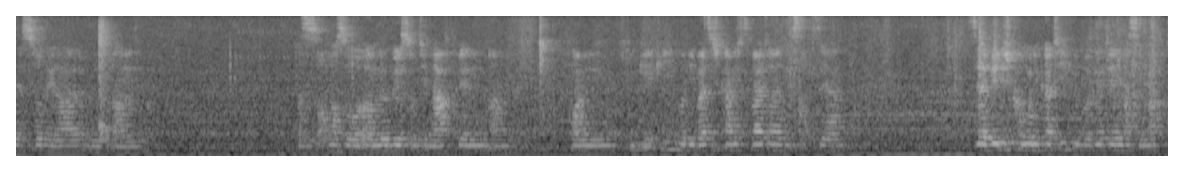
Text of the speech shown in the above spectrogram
Sehr surreal und ähm, das ist auch noch so äh, Möbius und die Nachwehen ähm, von Higeki, wo die weiß ich gar nichts weiter, die ist auch sehr, sehr wenig kommunikativ über mit dem, was sie macht.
